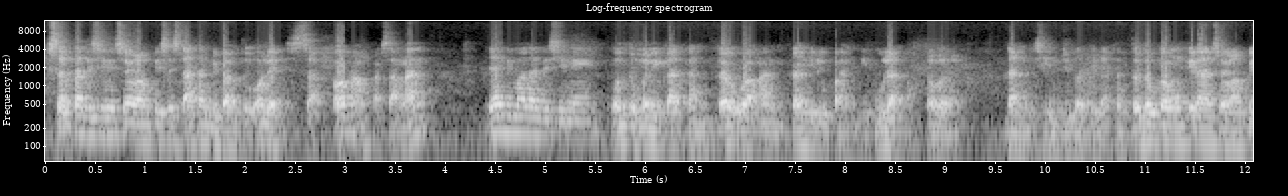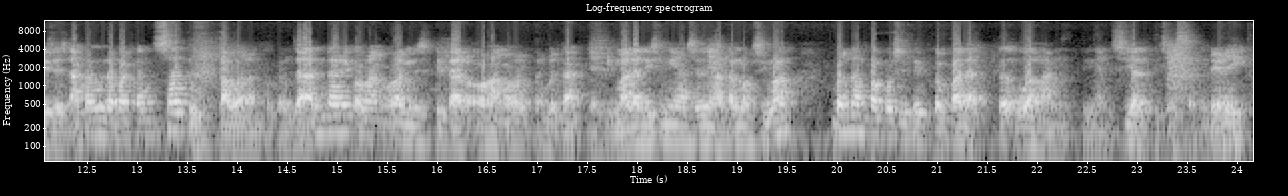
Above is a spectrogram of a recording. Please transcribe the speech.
serta di sini seorang Pisces akan dibantu oleh seorang pasangan yang di mana di sini untuk meningkatkan keuangan kehidupan di bulan Oktober dan di sini juga tidak tertutup kemungkinan seorang Pisces akan mendapatkan satu tawaran pekerjaan dari orang-orang di sekitar orang-orang terdekat yang di mana di sini hasilnya akan maksimal berdampak positif kepada keuangan finansial Pisces sendiri.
